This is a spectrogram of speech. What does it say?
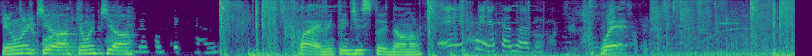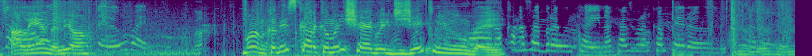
Tem um aqui, ó. Tem um aqui, ó. É. Ué, não entendi esse doidão, não. É esse aí, a casada. Ué. A lenda ali, ó. Mano, cadê esse cara que eu não enxergo ele de jeito nenhum, velho? Casa branca aí, na casa branca camperando. Meu Deus, velho.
